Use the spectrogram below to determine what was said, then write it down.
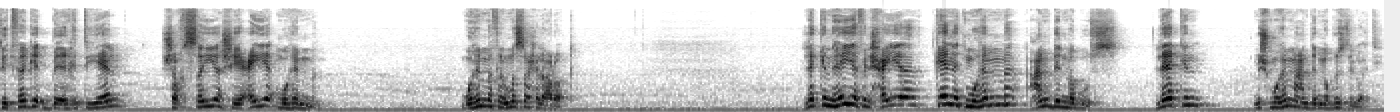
تتفاجئ باغتيال شخصية شيعية مهمة مهمة في المسرح العراقي. لكن هي في الحقيقة كانت مهمة عند المجوس. لكن مش مهمة عند المجوس دلوقتي.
